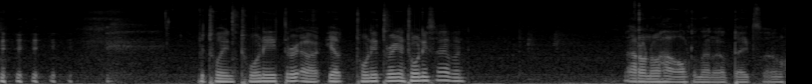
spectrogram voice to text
Between 23, uh, yep, 23 and 27. I don't know how often that updates, though.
